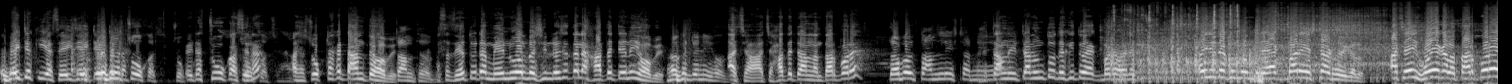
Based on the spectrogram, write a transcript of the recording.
এইটা কি আছে? এই যে এটা চোখ আছে চোখ। এটা চোখ আছে না? হ্যাঁ। আচ্ছা চোখটাকে টানতে হবে। টানতে হবে। আচ্ছা যেহেতু এটা ম্যানুয়াল মেশিন রয়েছে তাহলে হাতে টেনেই হবে। হাতে টেনেই হবে। আচ্ছা আচ্ছা হাতে টানলাম। তারপরে? তারপর টানলে টানুন তো দেখি তো একবারে হয় নাকি। এই যে দেখুন বন্ধুরা একবারে স্টার্ট হয়ে গেল। আচ্ছা এই হয়ে গেল তারপরে?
